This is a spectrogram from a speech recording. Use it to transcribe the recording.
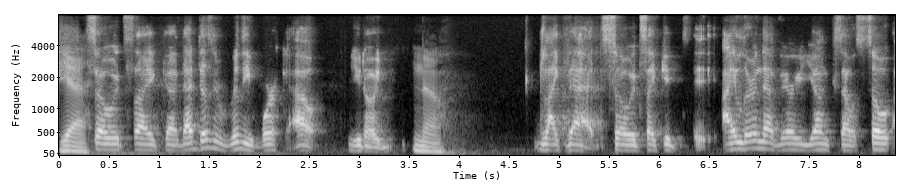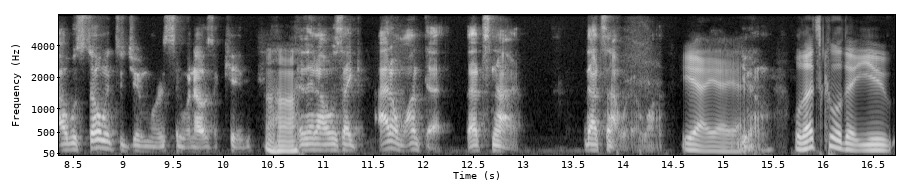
yeah So it's like uh, that doesn't really work out. You know, no like that. So it's like it, it- I learned that very young because I was so I was so into Jim Morrison when I was a kid, uh-huh and then I was like, I don't want that. That's not that's not what I want. yeah yeah yeah You know? Well, that's cool that you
